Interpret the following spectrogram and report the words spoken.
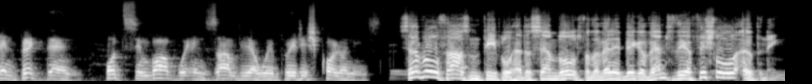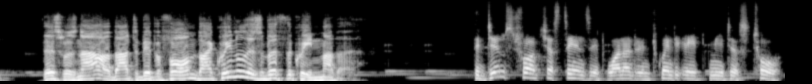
and back then, both Zimbabwe and Zambia were British colonies. Several thousand people had assembled for the very big event, the official opening. This was now about to be performed by Queen Elizabeth, the Queen Mother. The dam structure stands at 128 meters tall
